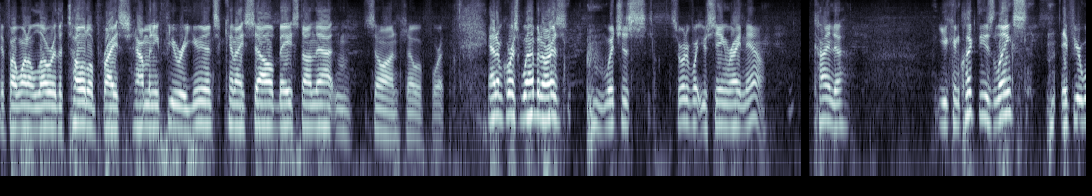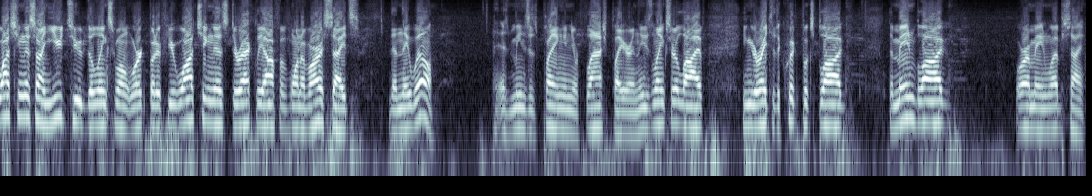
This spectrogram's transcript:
if I want to lower the total price, how many fewer units can I sell based on that, and so on and so forth. And of course, webinars, which is sort of what you're seeing right now. Kinda. You can click these links. If you're watching this on YouTube, the links won't work, but if you're watching this directly off of one of our sites, then they will. It means it's playing in your Flash player, and these links are live. You can go right to the QuickBooks blog. The main blog or our main website.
